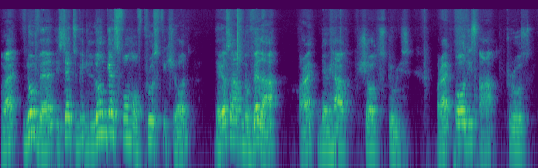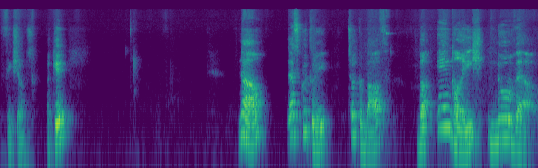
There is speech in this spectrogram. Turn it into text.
All right, novel is said to be the longest form of prose fiction. They also have novella. All right, then we have short stories. All right, all these are prose fictions. Okay. Now, let's quickly talk about the English novel.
